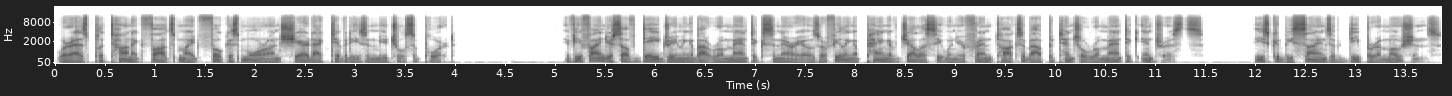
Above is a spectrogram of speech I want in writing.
whereas platonic thoughts might focus more on shared activities and mutual support. If you find yourself daydreaming about romantic scenarios or feeling a pang of jealousy when your friend talks about potential romantic interests, these could be signs of deeper emotions.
